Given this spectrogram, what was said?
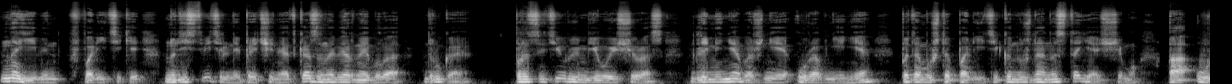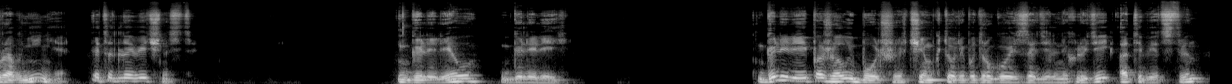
наивен в политике, но действительной причиной отказа, наверное, была другая. Процитируем его еще раз. «Для меня важнее уравнение, потому что политика нужна настоящему, а уравнение – это для вечности». Галилео Галилей Галилей, пожалуй, больше, чем кто-либо другой из отдельных людей, ответственен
